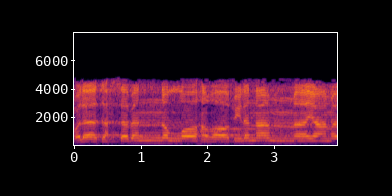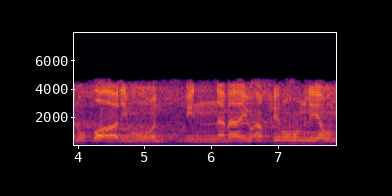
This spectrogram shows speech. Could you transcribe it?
ولا تحسبن الله غافلا عما يعمل الظالمون إنما يؤخرهم ليوم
